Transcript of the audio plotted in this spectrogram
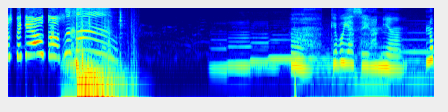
los pequeautos. Ah, ¿Qué voy a hacer, Anya? No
